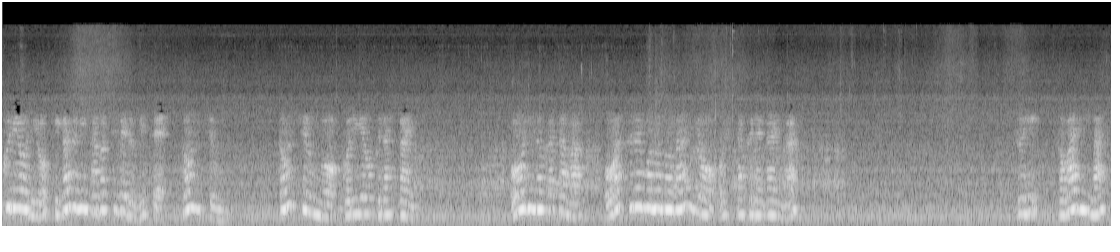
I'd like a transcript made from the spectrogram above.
国料理を気軽に楽しめる店トンチュン。トンチュンをご利用ください。お降りの方はお忘れ物のないようお支度願います。次止まります。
